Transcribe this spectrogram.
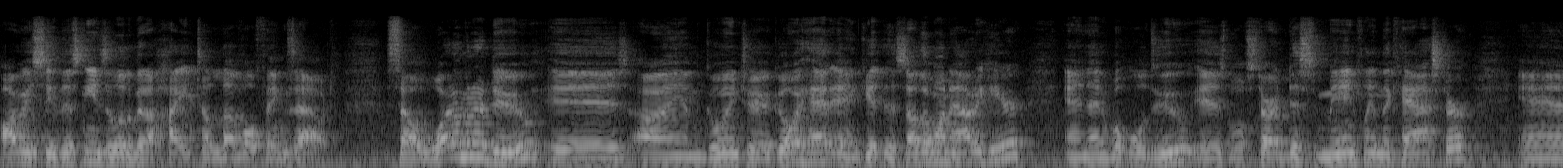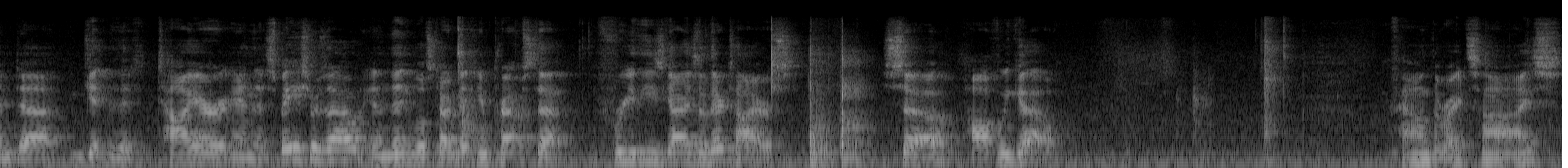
obviously this needs a little bit of height to level things out. So what I'm going to do is I am going to go ahead and get this other one out of here and then what we'll do is we'll start dismantling the caster and uh, get the tire and the spacers out and then we'll start making preps to free these guys of their tires. So off we go found the right size.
